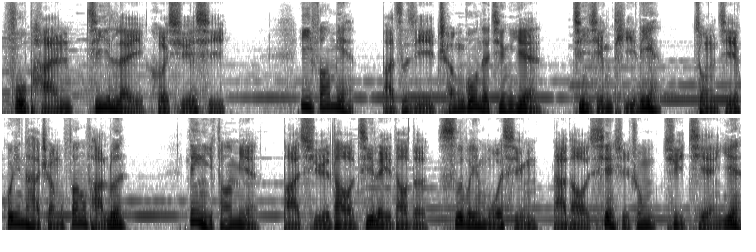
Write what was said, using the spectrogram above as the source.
复盘、积累和学习。一方面把自己成功的经验进行提炼、总结、归纳成方法论；另一方面。把学到、积累到的思维模型拿到现实中去检验，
